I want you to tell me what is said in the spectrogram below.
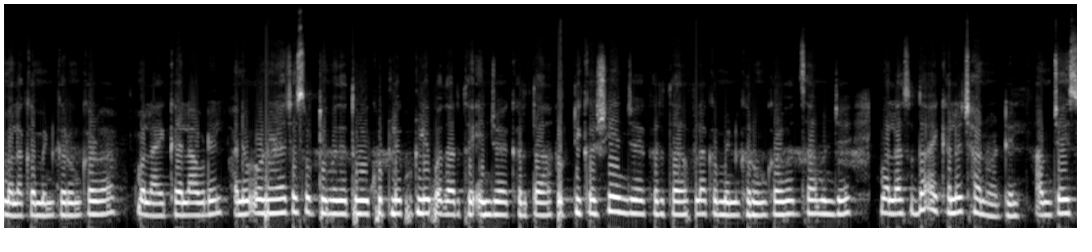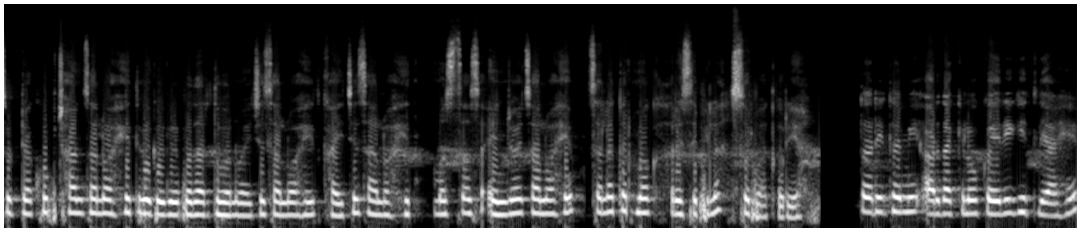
मला कमेंट करून कळवा. मला ऐकायला आवडेल. आणि उन्हाळ्याच्या सुट्टीमध्ये तुम्ही कुठले कुठले पदार्थ एन्जॉय करता सुट्टी कशी एन्जॉय करता मला कमेंट करून कळवत जा. म्हणजे मला सुद्धा ऐकायला छान वाटेल. आमच्याही सुट्ट्या खूप छान चालू आहेत. वेगवेगळे पदार्थ बनवायचे चालू आहेत खायचे चालू आहेत. मस्त असं एन्जॉय चालू आहे. चला तर मग रेसिपीला सुरुवात करूया. तर इथं मी अर्धा किलो कैरी घेतली आहे.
